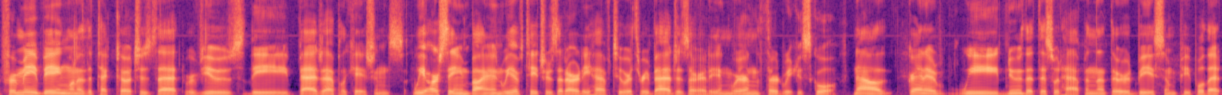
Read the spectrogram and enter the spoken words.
For me, being one of the tech coaches that reviews the badge applications, we are seeing buy in. We have teachers that already have two or three badges already, and we're in the third week of school. Now, granted, we knew that this would happen, that there would be some people that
